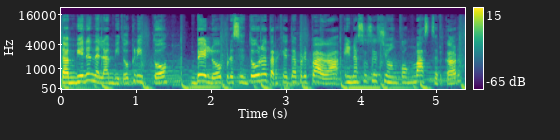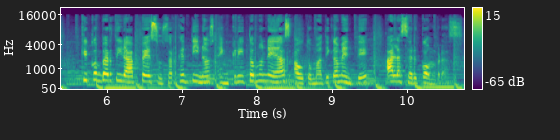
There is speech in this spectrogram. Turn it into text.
También en el ámbito cripto, Velo presentó una tarjeta prepaga en asociación con Mastercard que convertirá pesos argentinos en criptomonedas automáticamente al hacer compras.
